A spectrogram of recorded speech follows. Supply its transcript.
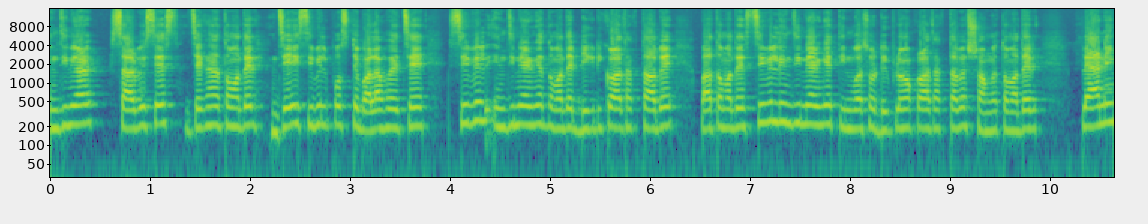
ইঞ্জিনিয়ার সার্ভিসেস, যেখানে তোমাদের যেই সিভিল পোস্টে বলা হয়েছে, সিভিল ইঞ্জিনিয়ারিংয়ে তোমাদের ডিগ্রি করা থাকতে হবে বা তোমাদের সিভিল ইঞ্জিনিয়ারিংয়ে তিন বছর ডিপ্লোমা করা থাকতে হবে, সঙ্গে তোমাদের প্ল্যানিং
